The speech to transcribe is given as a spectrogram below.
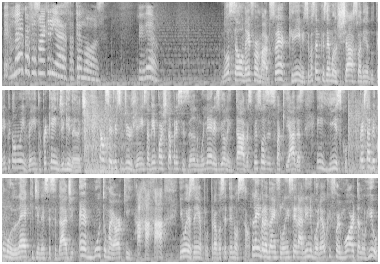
Mesmo que eu fosse uma criança teimosa. Entendeu? Noção, né, informado? Isso é crime. Se você não quiser manchar a sua linha do tempo, então não inventa, porque é indignante. É um serviço de urgência, alguém pode estar precisando, mulheres violentadas, pessoas esfaqueadas em risco. Percebe como o leque de necessidade é muito maior que hahaha? E um exemplo para você ter noção. Lembra da influencer Aline Borel que foi morta no Rio?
